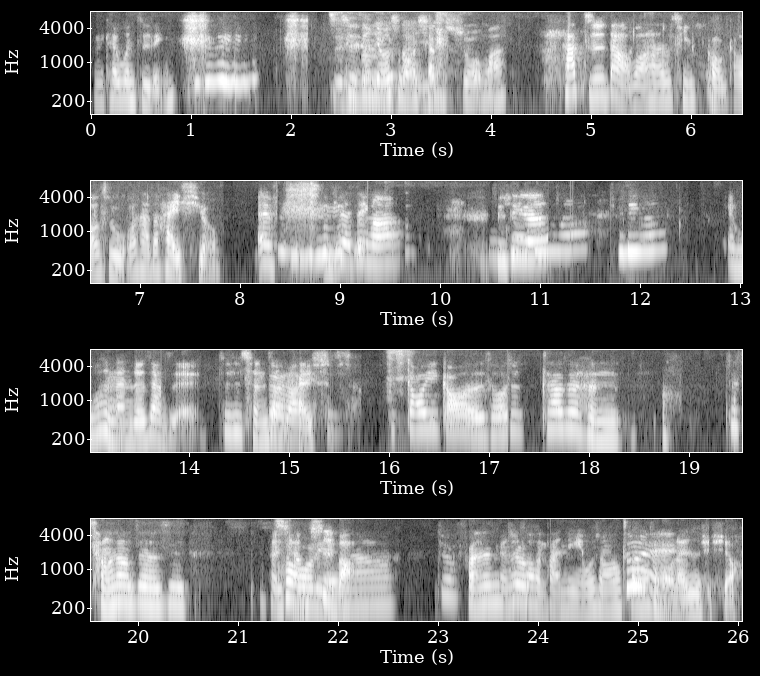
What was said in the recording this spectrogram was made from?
你可以问志玲，志 志玲有什么想说吗？他知道好不好？他都亲口告诉我，他都害羞。哎、你确定吗？确定啊？确定啊？哎、我很难得这样子哎、这是成长开始。高一高二的时候，就他是很在场上真的是很强势吧就反正可能那时候很叛逆，我想要看为什么我来这个学校。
